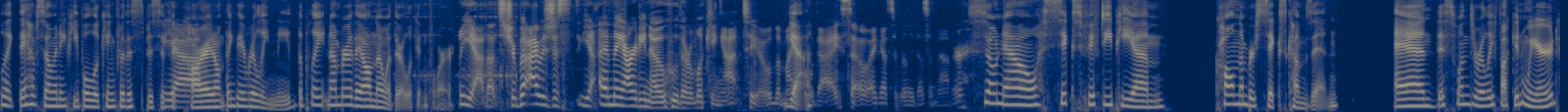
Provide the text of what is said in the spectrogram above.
like they have so many people looking for this specific Yeah. car. I don't think they really need the plate number. They all know what they're looking for. Yeah, that's true. But I was just yeah, and they already know who they're looking at too, the Yeah. Michael guy. So I guess it really doesn't matter. So now 6:50 p.m. call number 6 comes in. And this one's really fucking weird.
